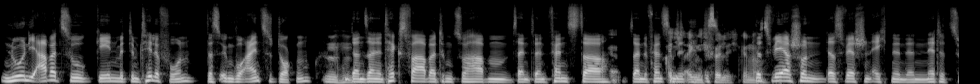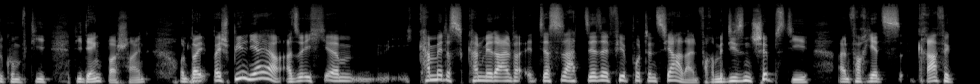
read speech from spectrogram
nur in die Arbeit zu gehen mit dem Telefon, das irgendwo einzudocken mhm. und dann seine Textverarbeitung zu haben, sein, sein Fenster, ja. seine Fenster. Das, eigentlich völlig, genau. Das wäre schon, das wäre schon echt eine, eine, nette Zukunft, die, die denkbar scheint. Und ja. bei, bei Spielen, ja, ja. Also ich, ähm, ich kann mir das, kann mir da einfach, das hat sehr, sehr viel Potenzial einfach mit diesen Chips, die einfach jetzt Grafik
